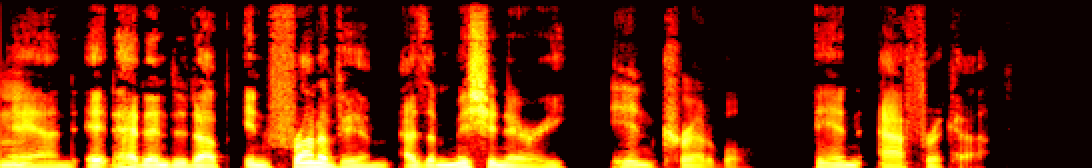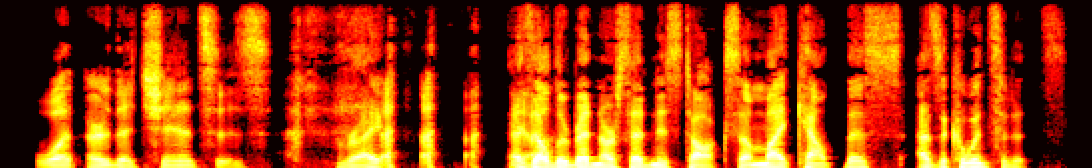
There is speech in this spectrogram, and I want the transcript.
mm. and it had ended up in front of him as a missionary. Incredible. In Africa what are the chances? Right. As yeah. Elder Bednar said in his talk, some might count this as a coincidence.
